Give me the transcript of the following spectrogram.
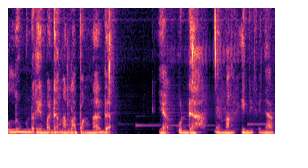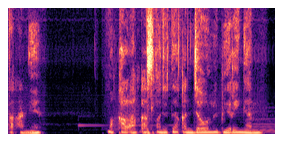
lu menerima dengan lapang dada, ya udah memang ini kenyataannya. Maka langkah selanjutnya akan jauh lebih ringan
